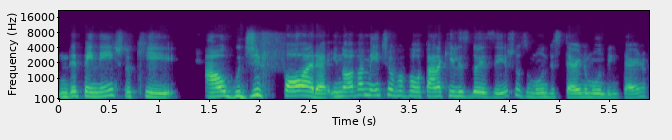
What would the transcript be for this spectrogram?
independente do que algo de fora, e novamente eu vou voltar naqueles dois eixos, o mundo externo e o mundo interno,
